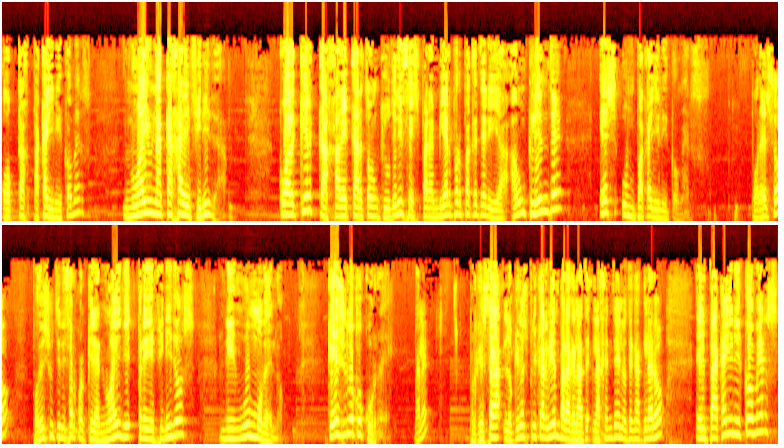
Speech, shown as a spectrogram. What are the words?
o packaging e-commerce no hay una caja definida. Cualquier caja de cartón que utilices para enviar por paquetería a un cliente es un packaging e-commerce. Por eso podéis utilizar cualquiera. No hay de- predefinidos ningún modelo. ¿Qué es lo que ocurre? ¿Vale? Porque esta lo quiero explicar bien para que la, la gente lo tenga claro. El packaging e-commerce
